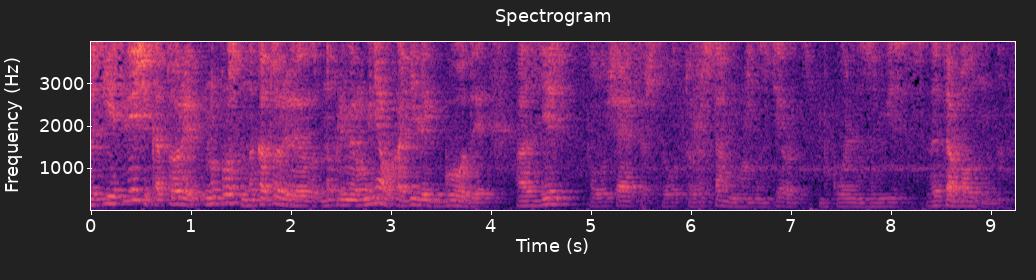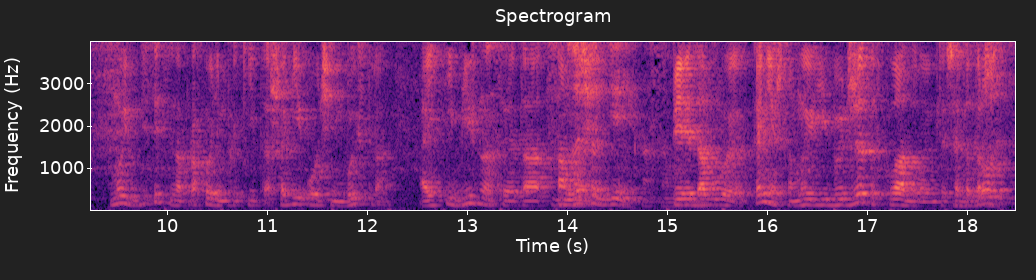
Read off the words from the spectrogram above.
то есть есть вещи, которые, ну, просто на которые, например, у меня уходили годы, а здесь получается, что вот то же самое можно сделать буквально за месяц. Это обалденно. Мы действительно проходим какие-то шаги очень быстро. IT-бизнесы это Ну, самое за счет денег, на самом деле. передовое. Конечно, мы и бюджеты вкладываем, то есть этот рост Бюджет,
